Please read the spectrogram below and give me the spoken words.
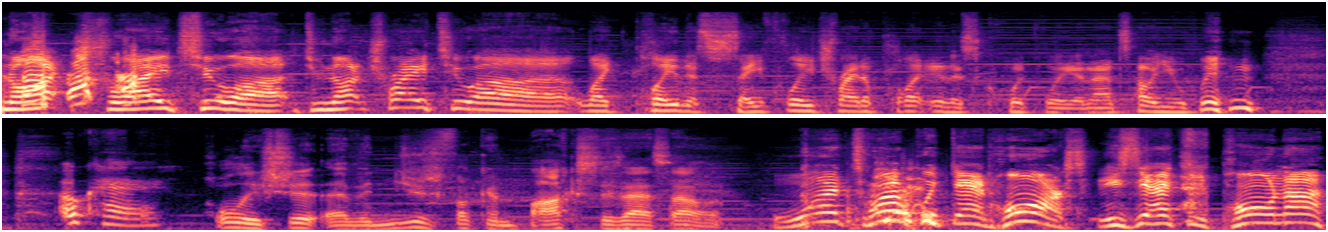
not try to uh do not try to uh like play this safely try to play this quickly and that's how you win Okay. Holy shit, Evan! You just fucking boxed his ass out. What's up with that horse? Is that Epona?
